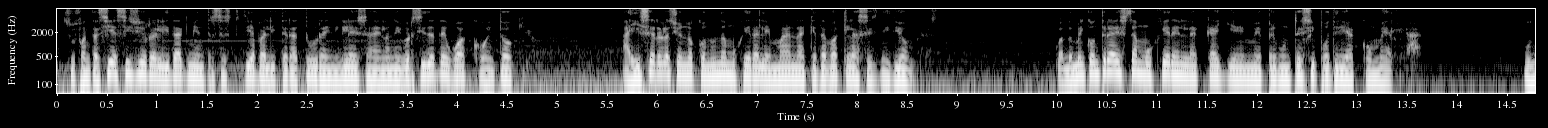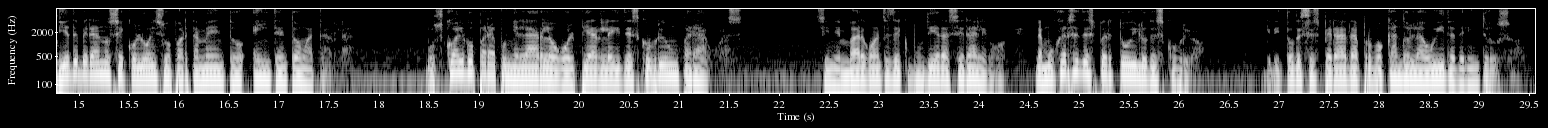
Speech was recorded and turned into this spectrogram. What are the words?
Su fantasía se hizo realidad mientras estudiaba literatura inglesa en la Universidad de Wako en Tokio. Ahí se relacionó con una mujer alemana que daba clases de idiomas. Cuando me encontré a esta mujer en la calle me pregunté si podría comerla. Un día de verano se coló en su apartamento e intentó matarla. Buscó algo para apuñalarla o golpearla y descubrió un paraguas. Sin embargo, antes de que pudiera hacer algo, la mujer se despertó y lo descubrió. Gritó desesperada provocando la huida del intruso.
